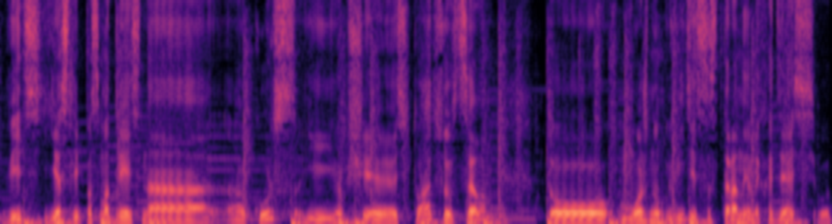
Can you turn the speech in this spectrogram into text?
Ведь если посмотреть на э, курс и вообще ситуацию в целом, то можно увидеть со стороны, находясь, вот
